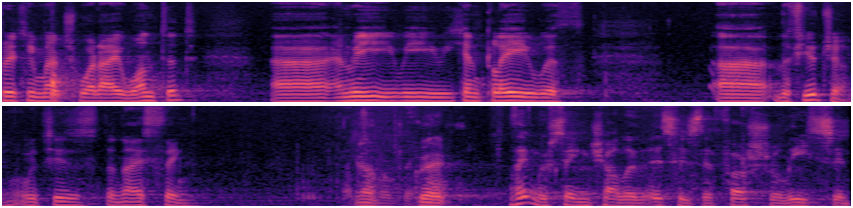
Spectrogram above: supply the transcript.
pretty much what I wanted. Uh, and we, we, we can play with uh, the future, which is the nice thing. Yeah, great. I think we're saying, Charlie, that this is the first release in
